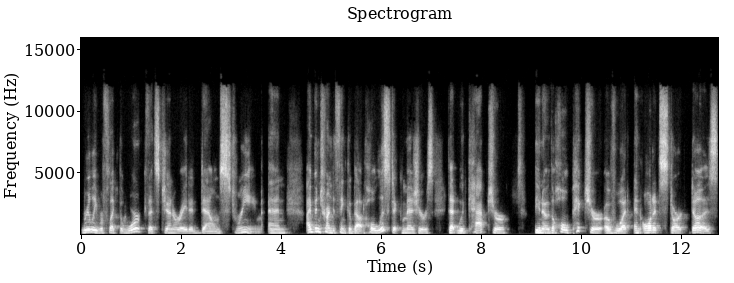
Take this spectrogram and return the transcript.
really reflect the work that's generated downstream. And i've been trying to think about holistic measures that would capture you know the whole picture of what an audit start does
